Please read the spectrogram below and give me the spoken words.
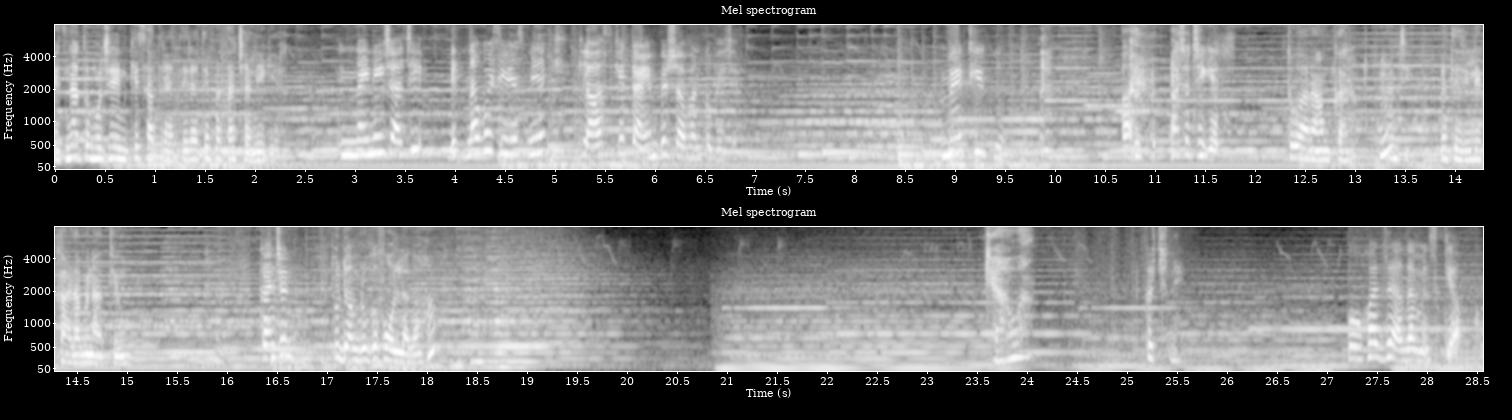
इतना तो मुझे इनके साथ रहते रहते पता चल ही गया। नहीं नहीं चाची इतना कोई सीरियस नहीं है कि क्लास के टाइम पे श्रवण को भेजे। मैं ठीक हूँ। अच्छा ठीक है। तू आराम कर। हाँ जी मैं तेरे लिए काढ़ा बनाती हूँ। कंचन तू डमरू को फ़ोन लगा हाँ? क्या हुआ? कुछ नहीं। बहुत ज़्यादा मिस किया आपको।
